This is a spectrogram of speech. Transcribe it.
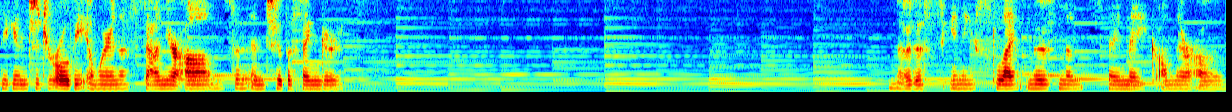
Begin to draw the awareness down your arms and into the fingers. Notice any slight movements they make on their own.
